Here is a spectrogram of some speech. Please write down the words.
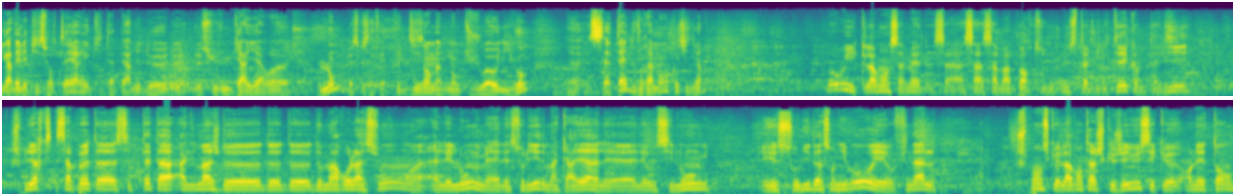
garder les pieds sur terre et qui t'a permis de, suivre une carrière longue, parce que ça fait plus de 10 ans maintenant que tu joues à haut niveau. Ça t'aide vraiment au quotidien? Bon, Oui, clairement ça m'aide. Ça, m'apporte une, stabilité, comme tu as dit. Je peux dire que ça peut être, c'est peut-être à, l'image de, ma relation. Elle est longue, mais elle est solide. Ma carrière, elle est, elle est aussi longue et solide à son niveau. Et au final, je pense que l'avantage que j'ai eu, c'est qu'en étant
